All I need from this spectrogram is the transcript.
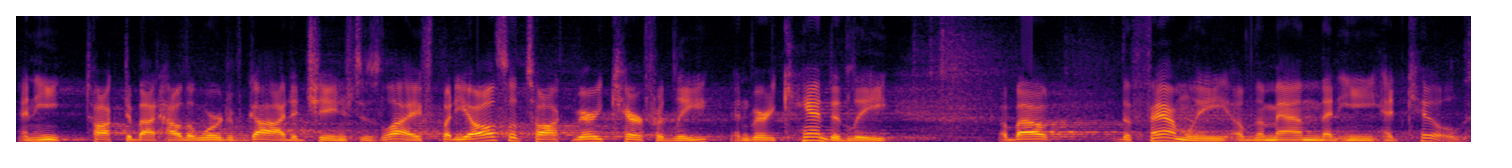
And he talked about how the word of God had changed his life, but he also talked very carefully and very candidly about the family of the man that he had killed.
